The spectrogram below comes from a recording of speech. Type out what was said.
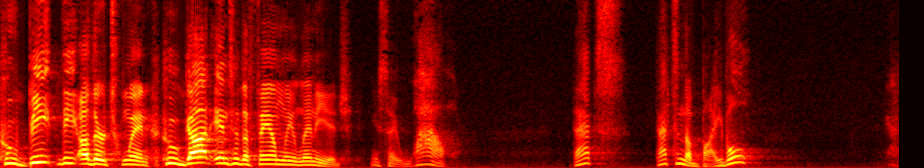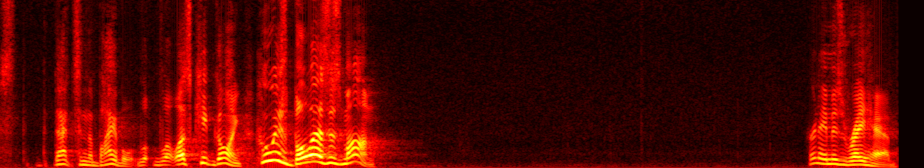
who beat the other twin, who got into the family lineage. You say, wow, that's, that's in the Bible? Yes, that's in the Bible. L- let's keep going. Who is Boaz's mom? Her name is Rahab.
